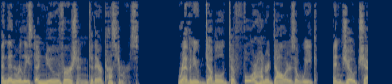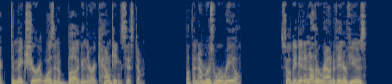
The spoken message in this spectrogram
and then released a new version to their customers. Revenue doubled to $400 a week, and Joe checked to make sure it wasn't a bug in their accounting system. But the numbers were real. So they did another round of interviews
